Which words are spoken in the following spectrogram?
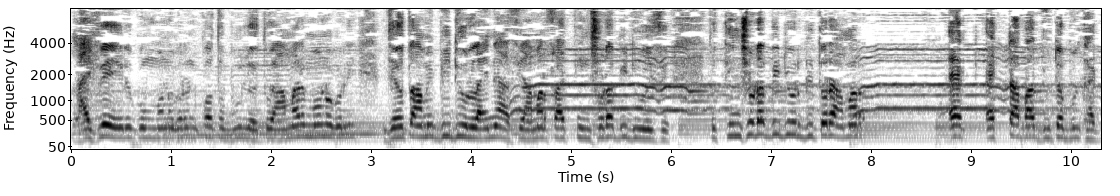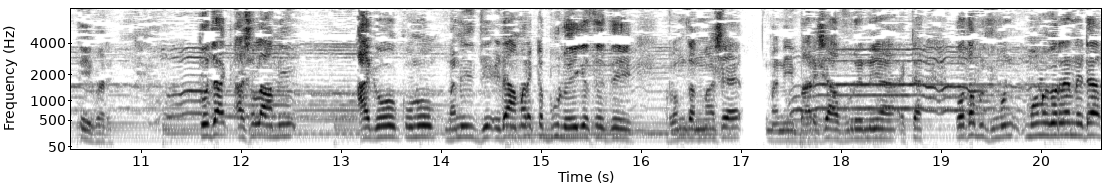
লাইফে এরকম মনে করেন কত ভুল হয়। তো আমার মনে করি, যেহেতু আমি ভিডিওর লাইনে আছি, আমার প্রায় তিনশোটা ভিডিও হয়েছে। তো তিনশোটা ভিডিওর ভিতরে আমার এক, একটা বা দুটা ভুল থাকতেই পারে। তো যাক, আসলে আমি আগেও কোনো মানে যে, এটা আমার একটা ভুল হয়ে গেছে যে, রমজান মাসে মানে বারিশে আফুরে নিয়ে একটা কথা বলছি। মন- করেন এটা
